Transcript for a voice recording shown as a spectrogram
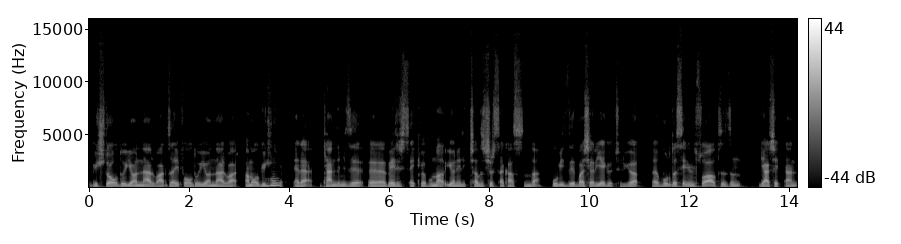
güçlü olduğu yönler var, zayıf olduğu yönler var. Ama o güçlü yere kendimizi e, verirsek ve buna yönelik çalışırsak aslında bu bizi başarıya götürüyor. Burada senin su altı hızın gerçekten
